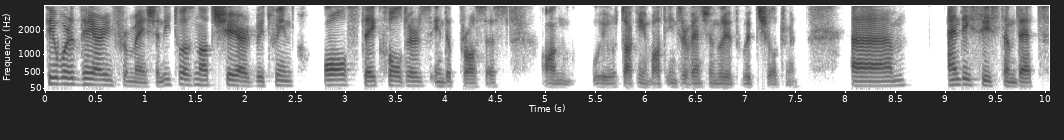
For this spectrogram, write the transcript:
they were their information. It was not shared between all stakeholders in the process on, we were talking about intervention with, with children. Um, and a system that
